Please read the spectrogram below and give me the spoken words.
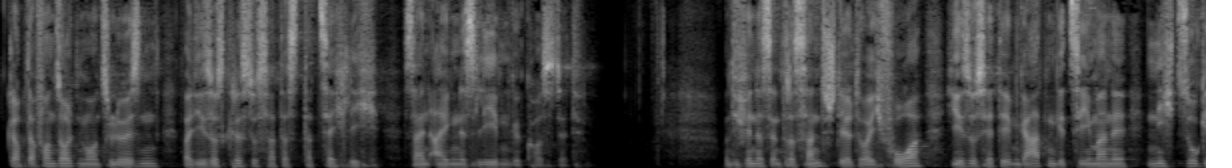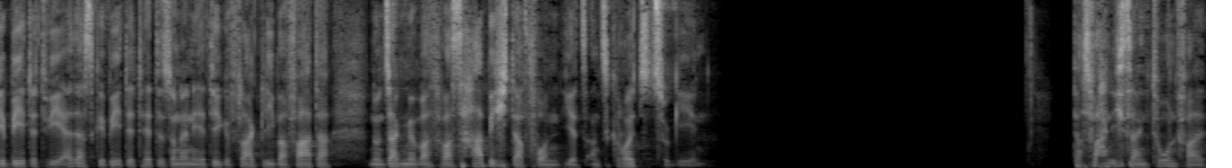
Ich glaube, davon sollten wir uns lösen, weil Jesus Christus hat das tatsächlich sein eigenes Leben gekostet. Und ich finde das interessant, stellt euch vor, Jesus hätte im Garten Gethsemane nicht so gebetet, wie er das gebetet hätte, sondern er hätte gefragt, lieber Vater, nun sag mir, was, was habe ich davon, jetzt ans Kreuz zu gehen? Das war nicht sein Tonfall,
